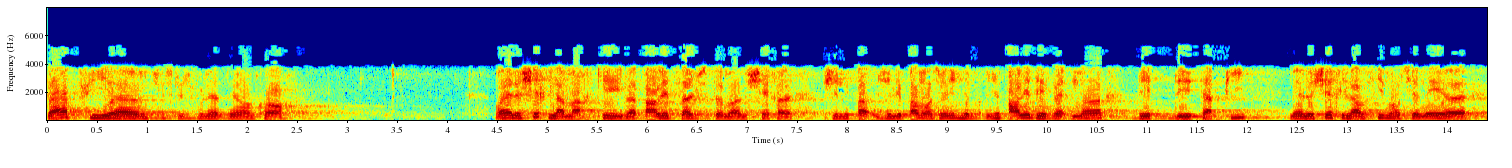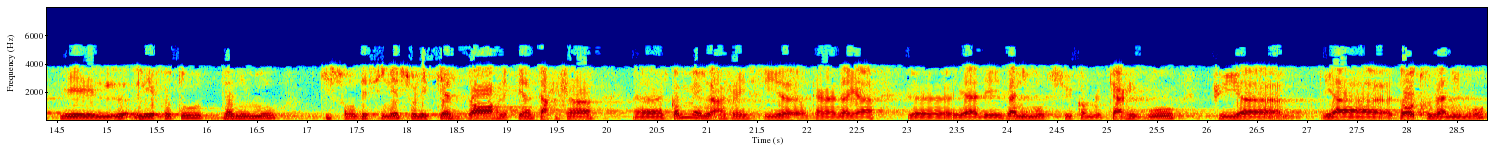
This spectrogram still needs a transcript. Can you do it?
ça, puis euh, qu'est-ce que je voulais dire encore? Ouais, le cheikh il a marqué, il a parlé de ça justement, le cheikh, euh, je l'ai pas, je l'ai pas mentionné, j'ai parlé des vêtements, des, des tapis, mais le cheikh il a aussi mentionné euh, les, les photos d'animaux qui sont dessinées sur les pièces d'or, les pièces d'argent, euh, comme même l'argent ici au Canada, il y a, le, il y a des animaux dessus comme le caribou, puis il y a d'autres animaux,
